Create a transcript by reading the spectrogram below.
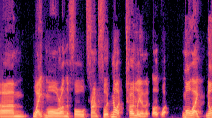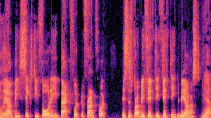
um, weight more on the full front foot, not totally on the uh, more like normally I'd be 60-40 back foot to front foot. This is probably 50-50 to be honest. yeah,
